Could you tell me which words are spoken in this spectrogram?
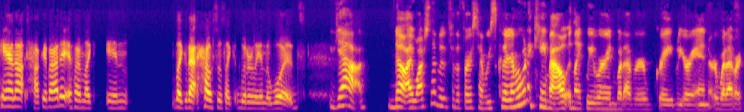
cannot talk about it if I'm like in like that house is like literally in the woods. Yeah. No, I watched that movie for the first time because I remember when it came out and like we were in whatever grade we were in or whatever,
